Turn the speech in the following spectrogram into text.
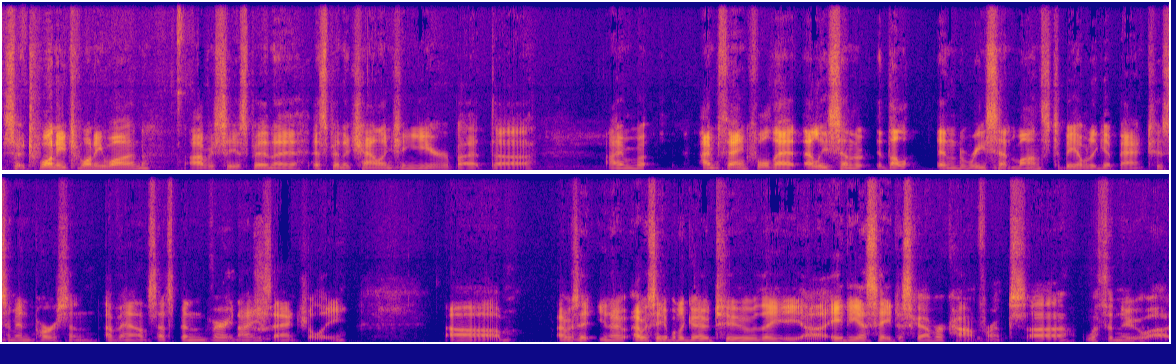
So 2021, obviously it's been a it's been a challenging year, but uh, I'm I'm thankful that at least in the in recent months to be able to get back to some in person events. That's been very nice, actually. Um, I was you know I was able to go to the uh, ADSA Discover conference uh, with the new uh,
